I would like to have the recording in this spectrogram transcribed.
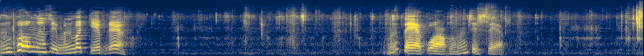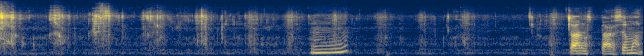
มันพงยังสิมันไม่เจ็บเด้ มันแตกออกมันสิแสบอืม จานปลาแซลมอน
